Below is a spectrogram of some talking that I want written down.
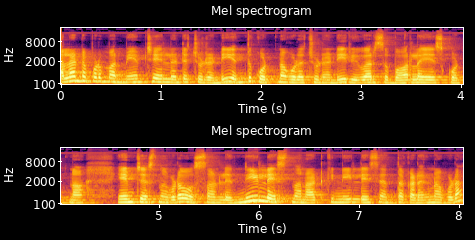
అలాంటప్పుడు మనం ఏం చేయాలంటే చూడండి ఎంత కొట్టినా కూడా చూడండి రివర్స్ బోర్లో వేసి కొట్టినా ఏం చేసినా కూడా వస్తూ ఉండలేదు నీళ్ళు వేస్తున్నా నాటికి నీళ్ళు వేసి ఎంత కడగినా కూడా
